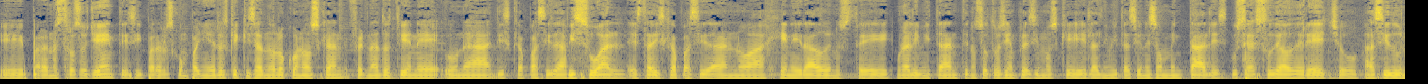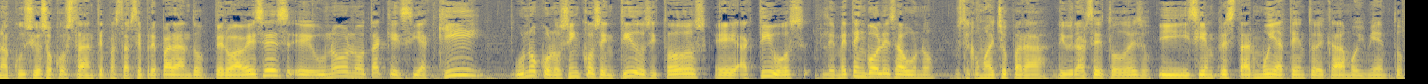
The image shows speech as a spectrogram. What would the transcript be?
eh, para nuestros oyentes y para los compañeros que quizás no lo conozcan, Fernando tiene una discapacidad visual. Esta discapacidad no ha generado en usted una limitante. Nosotros siempre decimos que las limitaciones son mentales. Usted ha estudiado derecho, ha sido un acucioso constante para estarse preparando, pero a veces eh, uno nota que si aquí uno con los cinco sentidos y todos eh, activos le meten goles a uno, ¿usted cómo ha hecho para librarse de todo eso? Y siempre estar muy atento de cada movimiento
